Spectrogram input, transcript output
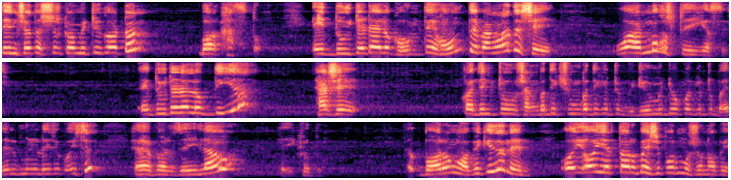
তিন সদস্যের কমিটি গঠন, বরখাস্ত। এই দুইটা ডায়লগ হনতে হনতে বাংলাদেশে ও আর মুখস্থ হয়ে গেছে। এই দুইটা ডায়লগ দিয়া হ্যাঁ সে কয়দিন একটু সাংবাদিক সাংবাদিক একটু ভিডিও মিডিও করে, একটু ভাইরাল মিরাল হয়েছে কইছে হ্যাঁ এবার যেই লাও, এই কদু বরং হবে কি জানেন, ওই ওই এর তার বেশি প্রমোশন হবে।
